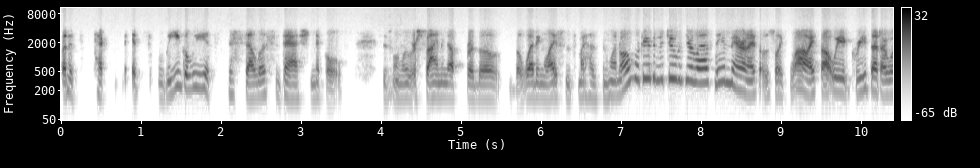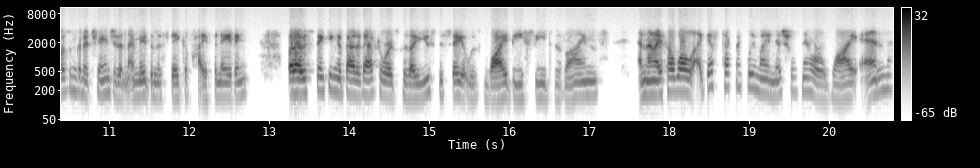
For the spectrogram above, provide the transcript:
But it's tech, it's legally it's DeCellis dash Nichols because when we were signing up for the the wedding license, my husband went, "Oh, what are you going to do with your last name there?" And I was like, "Wow, I thought we agreed that I wasn't going to change it." And I made the mistake of hyphenating, but I was thinking about it afterwards because I used to say it was YDC Designs, and then I thought, well, I guess technically my initials now are YN,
